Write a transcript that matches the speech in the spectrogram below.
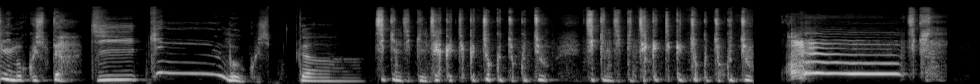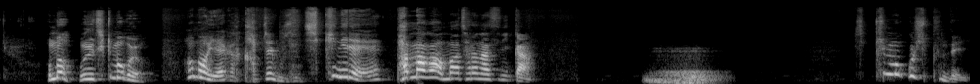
치킨이 먹고 싶다. 치킨 먹고 싶다. 치킨 치킨 차크 차크 초크 초크 초. 치킨 치킨 차크 차크 초크 초크 초. 음, 치킨. 엄마 오늘 치킨 먹어요. 어머 얘가 갑자기 무슨 치킨이래 밥 먹어 엄마가 차려놨으니까 치킨 먹고 싶은데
